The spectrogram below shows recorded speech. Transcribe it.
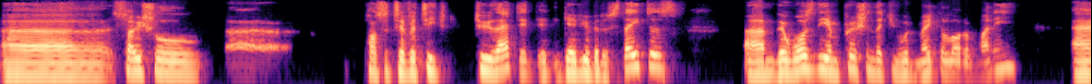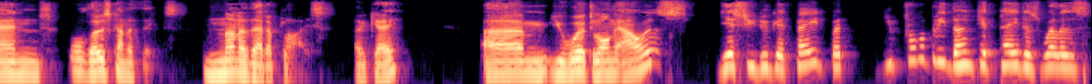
uh, social uh, positivity to that. It, it, gave you a bit of status. Um, there was the impression that you would make a lot of money and all those kind of things. None of that applies. Okay. Um, you work long hours. Yes, you do get paid, but you probably don't get paid as well as,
